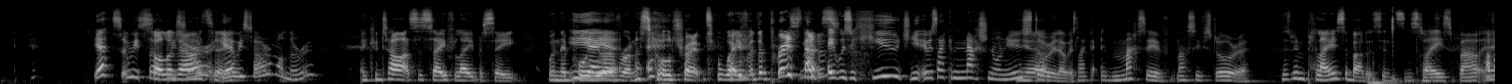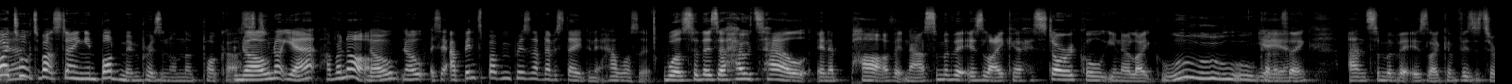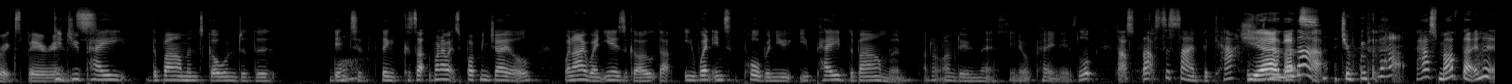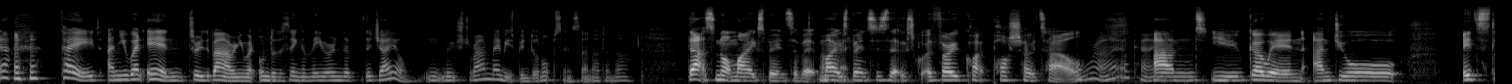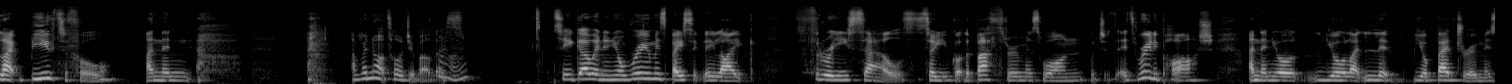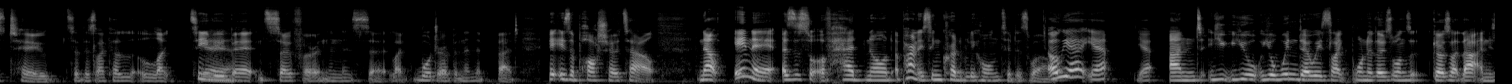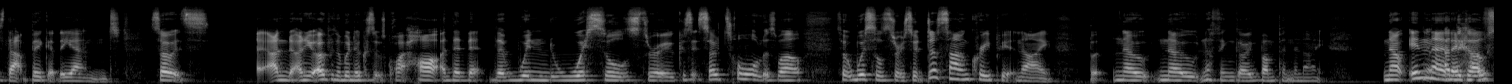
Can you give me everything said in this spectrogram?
Yeah, so we saw, we saw Solidarity. Yeah, we saw them on the roof. You can tell that's a safe Labour seat when they pull Yeah, you yeah. over on a school trip to wave at the prisoners. It was a huge. new- It was like a national news Yeah. story, though. It was like a massive, massive story. There's been plays about it since and stuff. Plays about it. Have. I talked about staying in Bodmin prison on the podcast? No, not yet. Have I not? No, no. I've been to Bodmin Prison. I've never stayed in it. How was it? Well, so there's a hotel in a part of it now. Some of it is like a historical, you know, like ooh kind of thing, and some of it is like a visitor experience. Did you pay the barman to go under the into oh. the thing? Because when I went to Bodmin Jail, when I went years ago, that you went into the pub and you, you paid the barman. I don't know. why I'm doing this. You know what paying is? Look, that's that's the sign for cash. Yeah, remember that's. that. Do you remember that? That's mad, that isn't it? Yeah. Paid, and you went in through the bar, and you went under the thing, and then you were in the, the jail and mooched around. Maybe it's been done up since then. I don't know. That's not my experience of it. My experience is that it's got a very quite posh hotel. All right, okay. and you go in and you're it's like beautiful and then have i not told you about this? So you go in and your room is basically like three cells. So you've got the bathroom as one which is it's really posh and then your your like lit your bedroom is two. So there's like a little like tv Yeah. bit and sofa and then there's uh, like wardrobe and then the bed. It is a posh hotel. Now in it as a sort of head nod apparently it's incredibly haunted as well. Oh yeah, yeah, yeah. and you, your your window is like one of those ones that goes like that and is that big at the end. So it's and and you open the window because it was quite hot, and then the the wind whistles through because it's so tall as well. So it whistles through. So it does sound creepy at night, but no no nothing going bump in the night. Now in there and they the have-.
